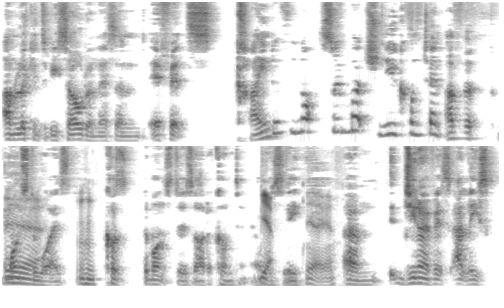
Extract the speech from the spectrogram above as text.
I'm looking to be sold on this, and if it's kind of not so much new content, other monster wise, because the monsters are the content, obviously. Yeah, yeah. Um, do you know if it's at least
